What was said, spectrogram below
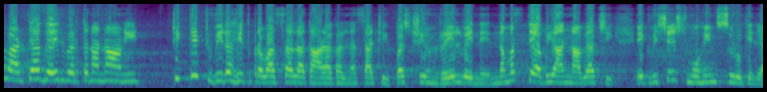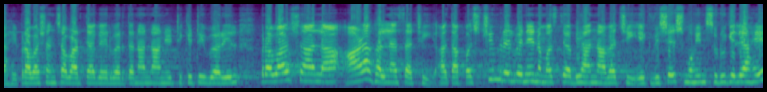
वाढत्या गैरवर्तनानं आणि तिकीट विरहित प्रवासाला आळा घालण्यासाठी पश्चिम रेल्वेने नमस्ते अभियान नावाची एक विशेष मोहीम सुरू केली आहे. प्रवाशांच्या वाढत्या गैरवर्तनांना आणि तिकिटीवरील प्रवाशाला आळा घालण्यासाठी आता पश्चिम रेल्वेने नमस्ते अभियान नावाची एक विशेष मोहीम सुरू केली आहे.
